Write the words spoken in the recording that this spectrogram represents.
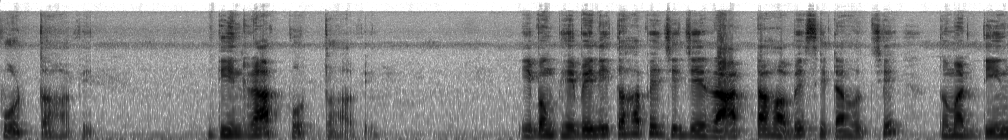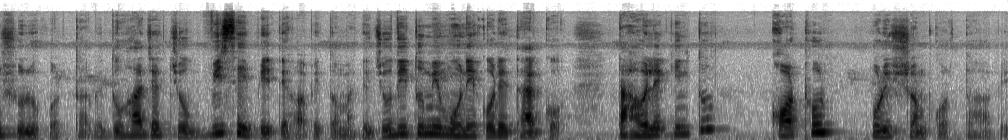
পড়তে হবে। দিন রাত পড়তে হবে। এবং ভেবে নিতে হবে যে যে রাতটা হবে, সেটা হচ্ছে তোমার দিন শুরু করতে হবে। দু হাজার চব্বিশেই পেতে হবে তোমাকে। যদি তুমি মনে করে থাকো, তাহলে কিন্তু কঠোর পরিশ্রম করতে হবে।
